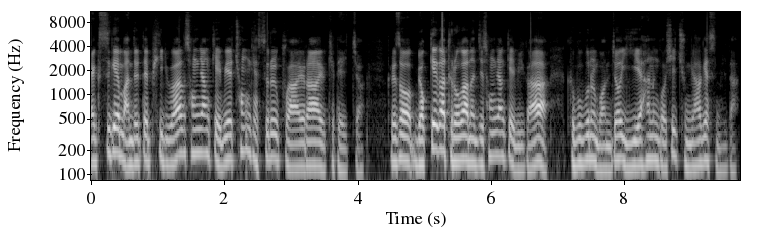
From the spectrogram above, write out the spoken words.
x개 만들 때 필요한 성냥개비의 총 개수를 구하여라 이렇게 돼 있죠. 그래서 몇 개가 들어가는지 성냥개비가 그 부분을 먼저 이해하는 것이 중요하겠습니다.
